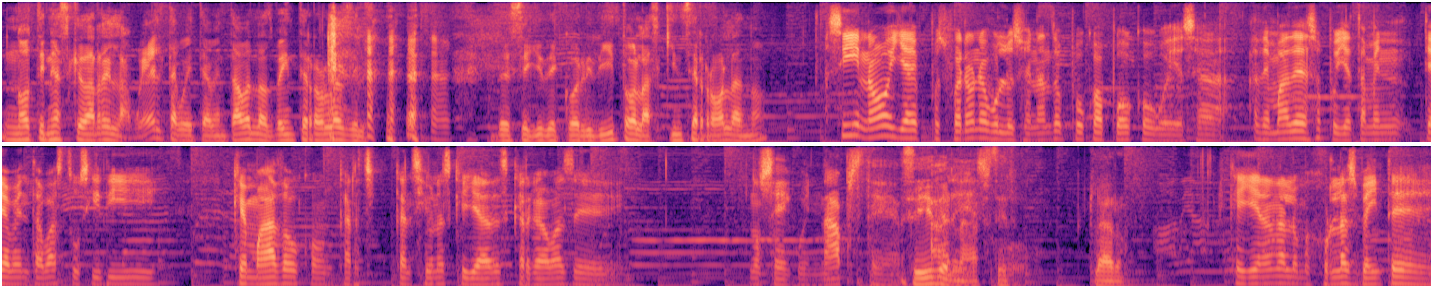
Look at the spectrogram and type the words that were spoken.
no tenías que darle la vuelta, güey. Te aventabas las 20 rolas del, de, de corridito, las 15 rolas, ¿no? Sí, ¿no? Ya pues fueron evolucionando poco a poco, güey. O sea, además de eso, pues ya también te aventabas tu CD quemado con canciones que ya descargabas de, no sé, güey, Napster. Sí, de Napster, claro. Que llenan a lo mejor las 20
